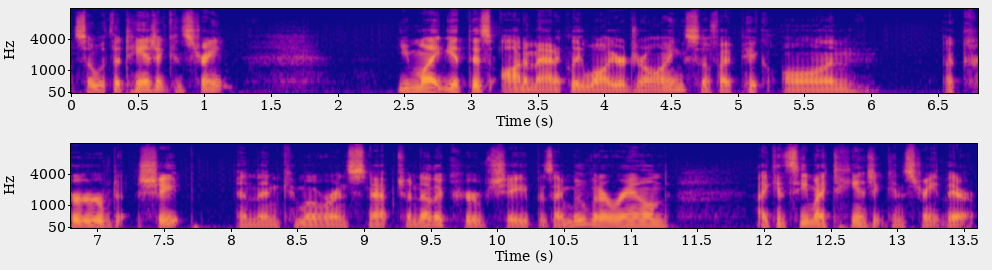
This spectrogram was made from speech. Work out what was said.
So with the tangent constraint, you might get this automatically while you're drawing. So if I pick on a curved shape and then come over and snap to another curved shape, as I move it around, I can see my tangent constraint there.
